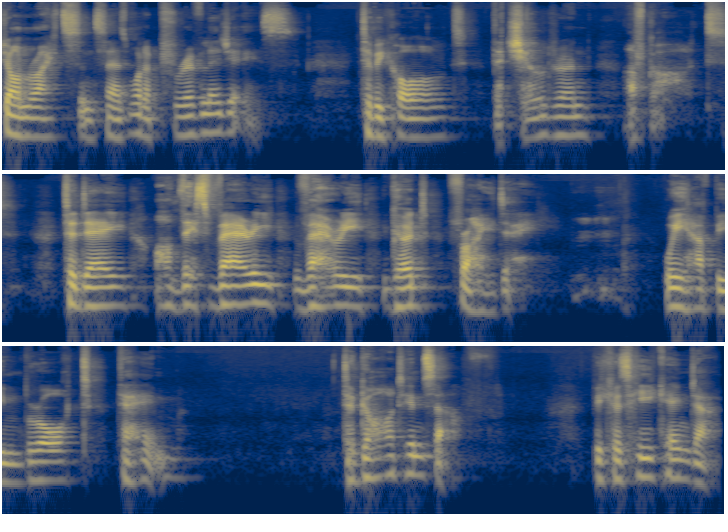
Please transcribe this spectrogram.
John writes and says, What a privilege it is to be called the children of God. Today, on this very, very good Friday, we have been brought to Him, to God Himself, because He came down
